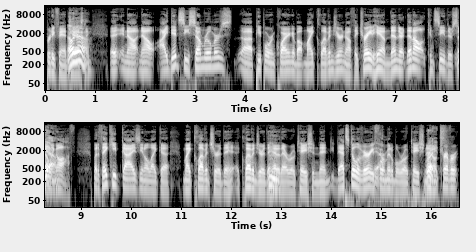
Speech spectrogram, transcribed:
pretty Oh, yeah. fantastic. Uh, and now, now I did see some rumors. Uh, people were inquiring about Mike Clevinger. Now, if they trade him, then then I'll concede they're selling Yeah. off. But if they keep guys, you know, like uh, Mike Clevinger, the Clevinger at the head Mm. of that rotation, then that's still a very Yeah. formidable rotation. I know Trevor.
